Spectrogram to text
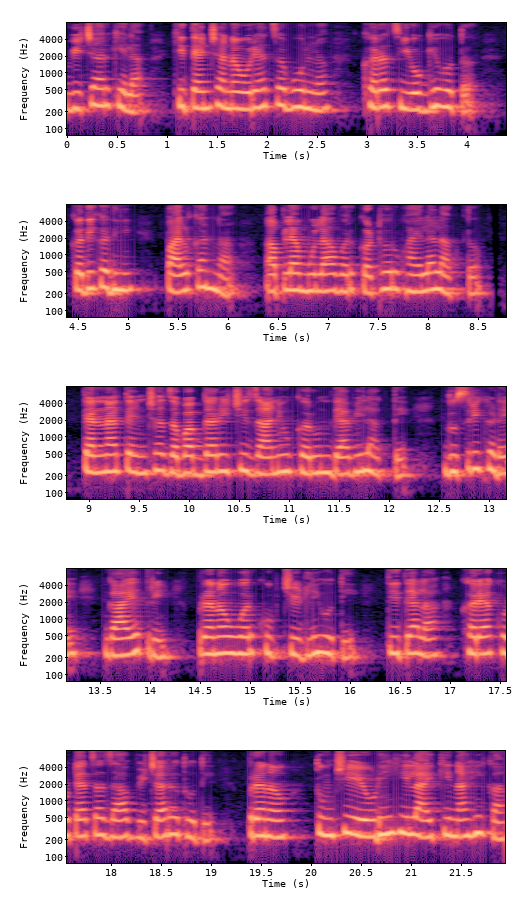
विचार केला की त्यांच्या नवऱ्याचं बोलणं खरंच योग्य होतं. कधीकधी पालकांना आपल्या मुलावर कठोर व्हायला लागतं. त्यांना त्यांच्या जबाबदारीची जाणीव करून द्यावी लागते. दुसरीकडे गायत्री प्रणववर खूप चिडली होती. ती त्याला खऱ्या खोट्याचा जाब विचारत होती. प्रणव तुमची एवढी ही लायकी नाही का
